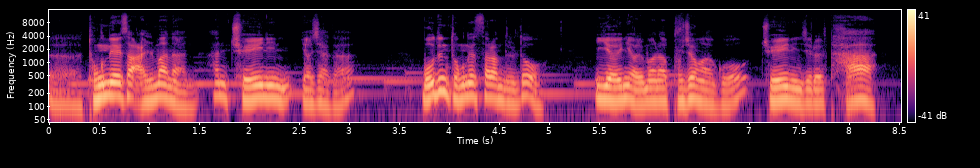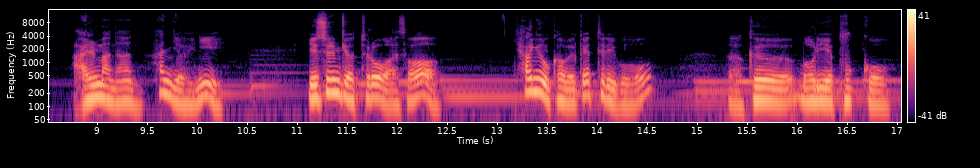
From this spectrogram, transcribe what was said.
어, 동네에서 알만한 한 죄인인 여자가 모든 동네 사람들도 이 여인이 얼마나 부정하고 죄인인지를 다 알만한 한 여인이 예수님 곁으로 와서 향유 옥합을 깨뜨리고 어, 그 머리에 붓고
